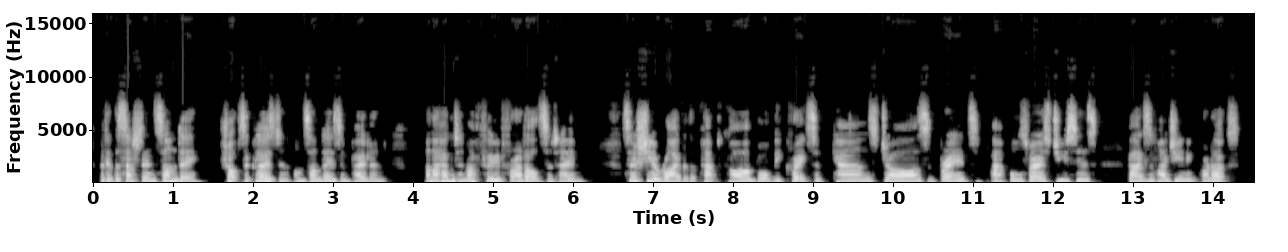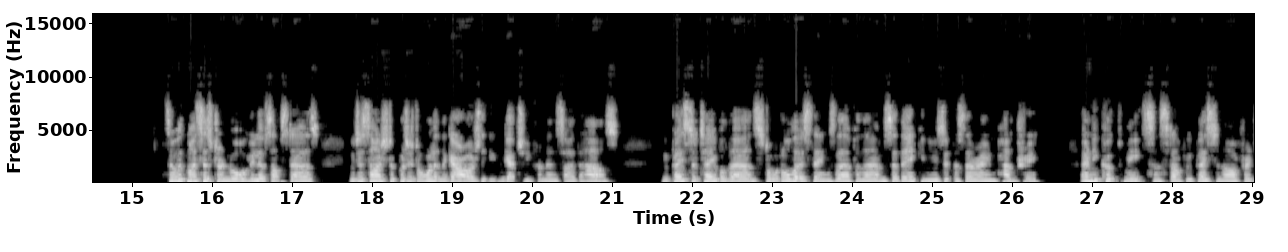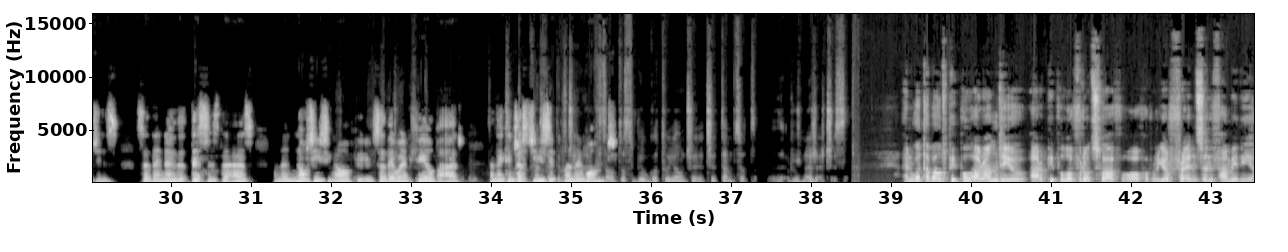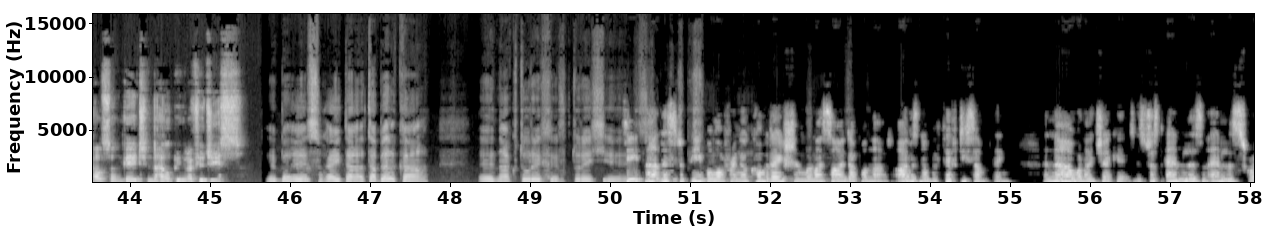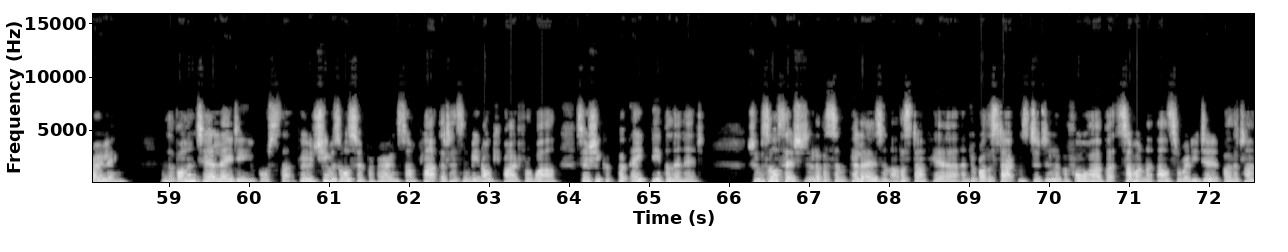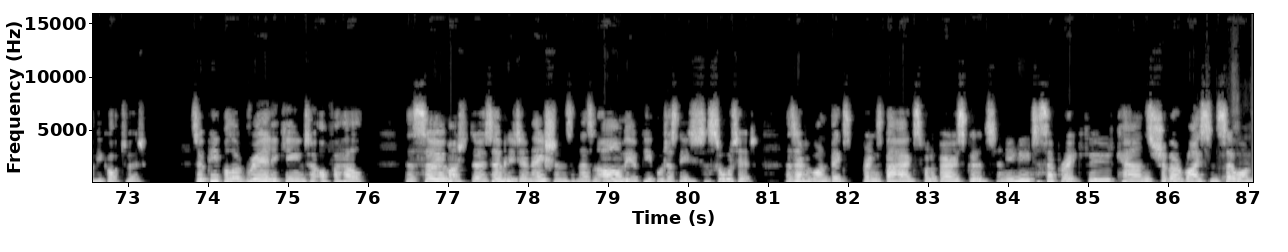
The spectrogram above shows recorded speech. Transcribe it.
But it was Saturday and Sunday. Shops are closed on Sundays in Poland, and I hadn't enough food for adults at home. So she arrived with a packed car and brought me crates of cans, jars, breads, apples, various juices, bags of hygienic products. So with my sister-in-law, who lives upstairs, we decided to put it all in the garage that you can get to from inside the house. We placed a table there and stored all those things there for them so they can use it as their own pantry. Only cooked meats and stuff we placed in our fridges so they know that this is theirs and they're not eating our food so they won't feel bad and they can just use it when they want. And what about people around you? Are people of Wrocław or your friends and family also engaged in helping refugees? Słuchaj, ta tabelka, których. See, that list of people offering accommodation when I signed up on that, I was number 50 something. And now when I check it, it's just endless and endless scrolling. And the volunteer lady who brought us that food, she was also preparing some flat that hasn't been occupied for a while, so she could put eight people in it. She was also to deliver some pillows and other stuff here, and your brother Stack was to deliver for her, but someone else already did it by the time he got to it. So people are really keen to offer help. There's so much, there's so many donations, and there's an army of people just needing to sort it. as everyone brings bags full of various goods, and you need to separate food, cans, sugar, rice, and so on.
